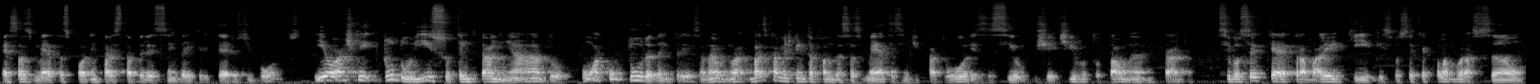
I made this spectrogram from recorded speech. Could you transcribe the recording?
essas metas podem estar estabelecendo aí critérios de bônus. E eu acho que tudo isso tem que estar alinhado com a cultura da empresa, né? Basicamente, quando a gente está falando dessas metas, indicadores, esse objetivo total, né, Ricardo? Se você quer trabalho em equipe, se você quer colaboração,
